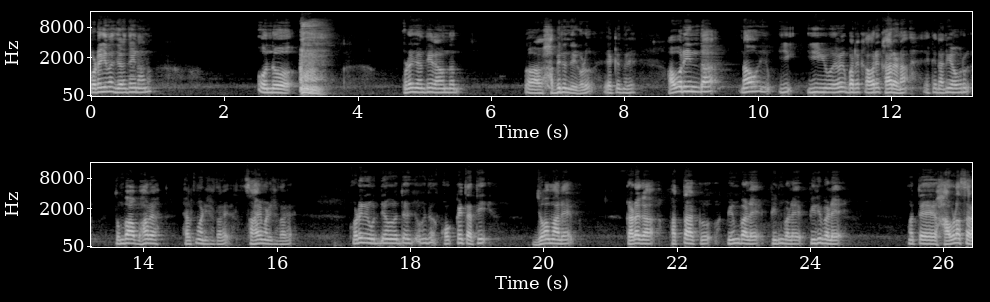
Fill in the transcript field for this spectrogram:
ಕೊಡಗಿನ ಜನತೆಗೆ ನಾನು ಒಂದು, ಕೊಡಗಿನ ಜನತೆಗೆ ನಾವೊಂದು ಅಭಿನಂದನೆಗಳು. ಯಾಕೆಂದರೆ ಅವರಿಂದ ನಾವು ಈ ಈ ಬರೋಕ್ಕೆ ಅವರೇ ಕಾರಣ. ಯಾಕೆ ನನಗೆ ಅವರು ತುಂಬ ಭಾರ ಹೆಲ್ಪ್ ಮಾಡಿರ್ತಾರೆ, ಸಹಾಯ ಮಾಡಿರ್ತಾರೆ. ಕೊಡಗಿನ ಉದ್ಯಮ ಕೊಕ್ಕೈತತಿ ಜೋಮಾಲೆ ಕಡಗ ಪತ್ತಾಕು ಪಿಂಬಳೆ ಪಿನ್ಬಳೆ ಪಿರಿಬಳೆ ಮತ್ತು ಹವಳಸರ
